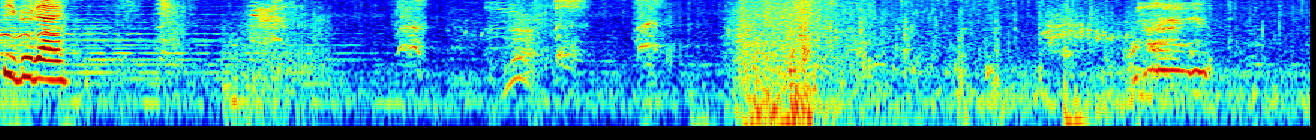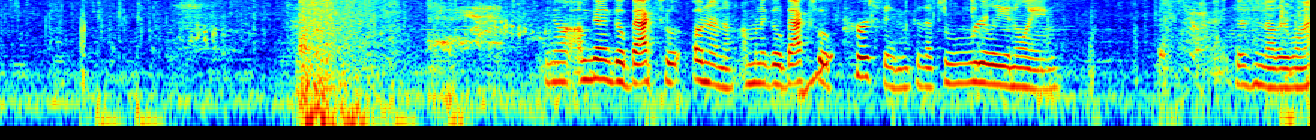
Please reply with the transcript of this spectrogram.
Thanks, you good. You know, I'm gonna go back to a, oh no no, I'm gonna go back to a person because that's really annoying. Alright, there's another one.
